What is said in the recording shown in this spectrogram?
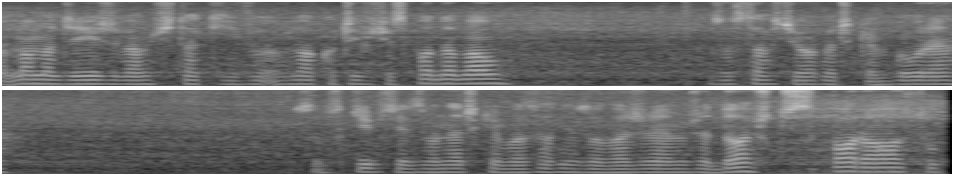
Ma- Mam nadzieję, że wam się taki vlog oczywiście spodobał. Zostawcie łapeczkę w górę. Subskrypcję, dzwoneczkę, bo ostatnio zauważyłem, że dość sporo osób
